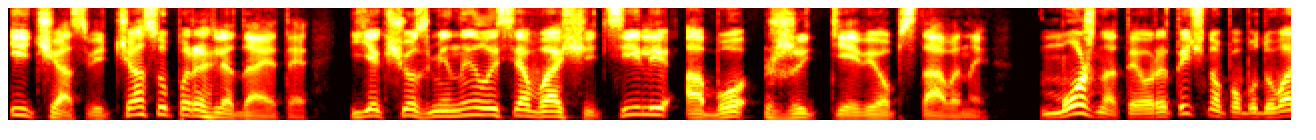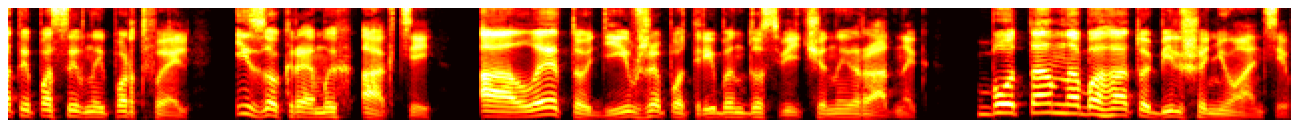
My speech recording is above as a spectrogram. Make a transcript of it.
і час від часу переглядаєте, якщо змінилися ваші цілі або життєві обставини. Можна теоретично побудувати пасивний портфель із окремих акцій, але тоді вже потрібен досвідчений радник, бо там набагато більше нюансів.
